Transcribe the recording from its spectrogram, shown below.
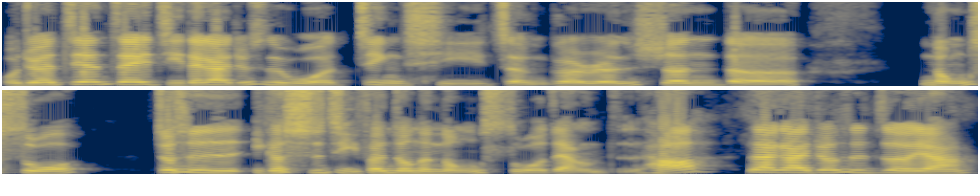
我觉得今天这一集大概就是我近期整个人生的浓缩，就是一个十几分钟的浓缩这样子。好，大概就是这样。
